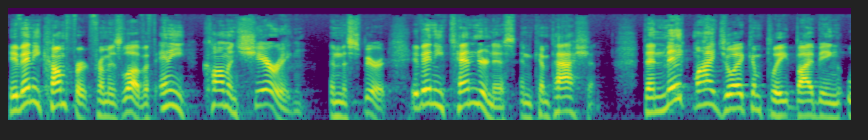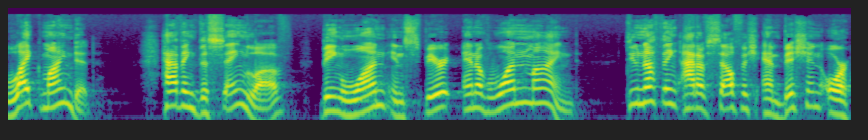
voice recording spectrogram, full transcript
if any comfort from His love, if any common sharing in the Spirit, if any tenderness and compassion, then make my joy complete by being like minded, having the same love, being one in spirit and of one mind. Do nothing out of selfish ambition or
